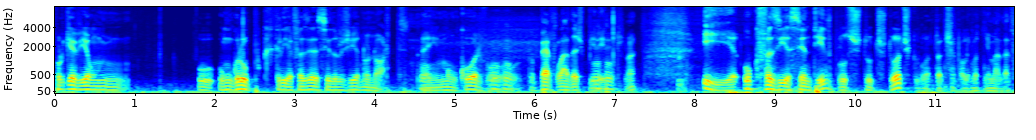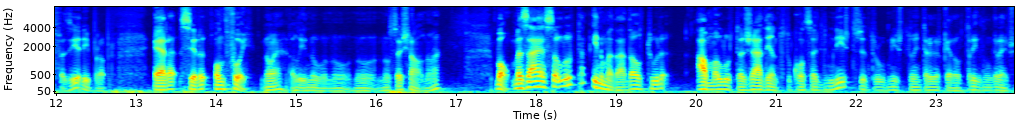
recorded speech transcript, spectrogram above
porque havia um, um grupo que queria fazer a cirurgia no norte, em Moncorvo, uhum. perto lá das Piritos. Uhum. É? E o que fazia sentido, pelos estudos todos, que o António Champalimau tinha mandado fazer e próprio, era ser onde foi, não é? Ali no, no, no, no Seixal, não é? Bom, mas há essa luta e numa dada altura há uma luta já dentro do Conselho de Ministros, entre o Ministro do Interior, que era o Trigo Negreiros,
